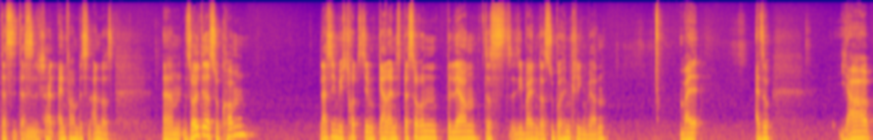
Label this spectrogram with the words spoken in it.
Das, das ist halt einfach ein bisschen anders. Ähm, sollte das so kommen, lasse ich mich trotzdem gern eines Besseren belehren, dass die beiden das super hinkriegen werden. Weil, also, ja,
